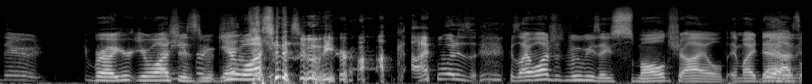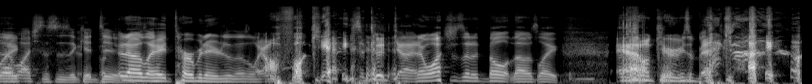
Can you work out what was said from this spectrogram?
dude. Bro, you're you're watching you this. Movie. forget You're to- watching this movie wrong. I what is because I watched this movie as a small child, and my dad Yeah, I, was mean, I watched this as a kid too. and I was like, hey, Terminators, and I was like, oh fuck yeah, he's a good guy. And I watched this as an adult, and I was like, I don't care, if he's a bad guy. I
